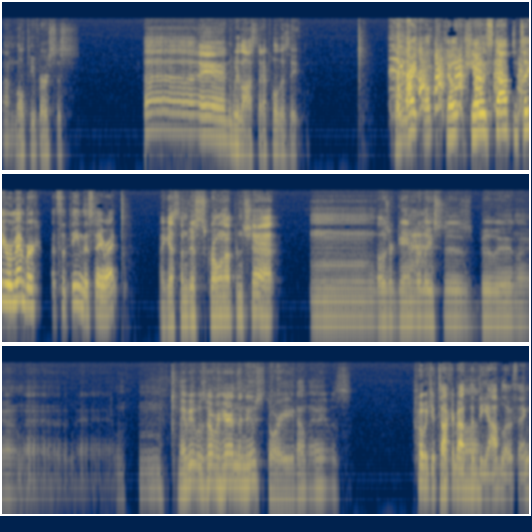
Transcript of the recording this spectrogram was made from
Not multiverses. Uh, and we lost it. I pulled a Z. All right. Well, show show is stopped until you remember. That's the theme this day, right? I guess I'm just scrolling up in chat. Mm, those are game releases. Booing. Mm, Maybe it was over here in the news story. You know, maybe it was. Well, we could talk about Uh, the Diablo thing.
